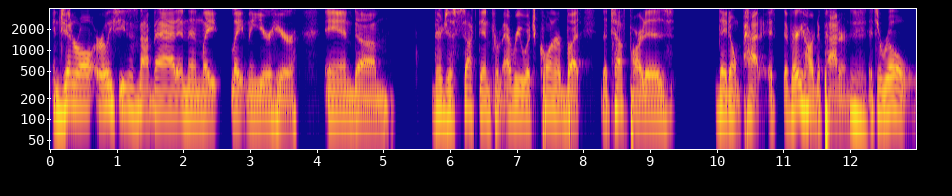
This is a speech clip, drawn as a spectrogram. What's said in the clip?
in general, early season's not bad, and then late late in the year here, and um, they're just sucked in from every which corner. But the tough part is they don't pat. It, they're very hard to pattern. Mm. It's a real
